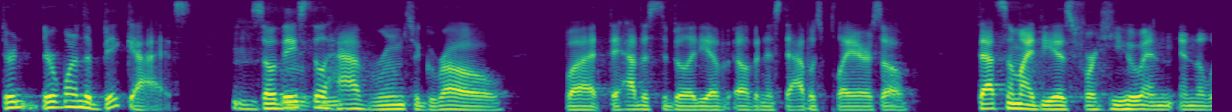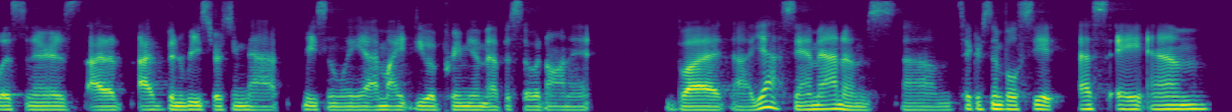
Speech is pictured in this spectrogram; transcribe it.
they're they're one of the big guys. Mm. So they still Mhm. have room to grow, but they have the stability of, of an established player. So that's some ideas for you and, and the listeners. I, I've been researching that recently. I might do a premium episode on it. But uh, yeah, Sam Adams, um, ticker symbol C- SAM,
